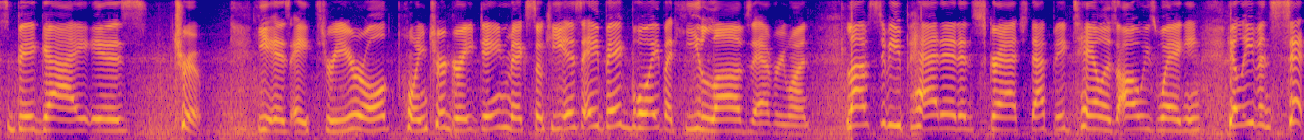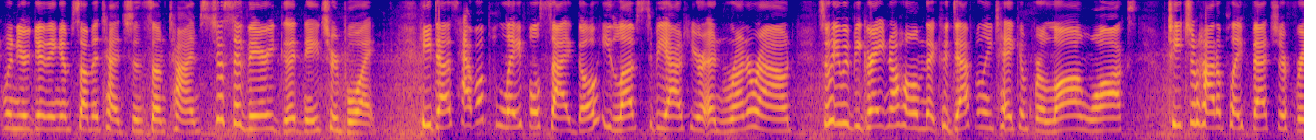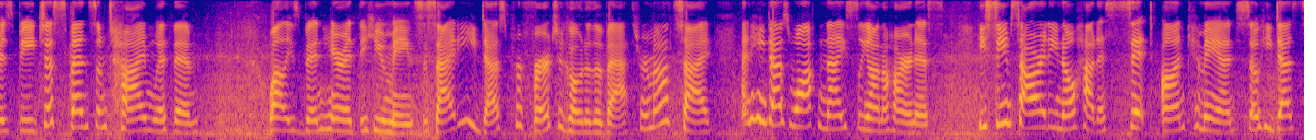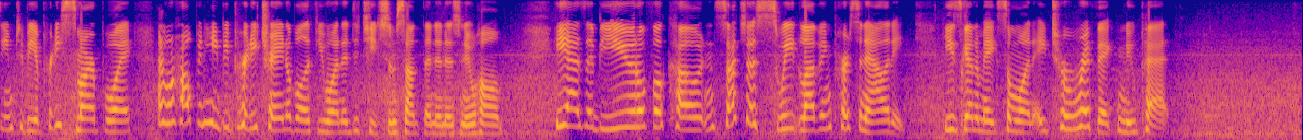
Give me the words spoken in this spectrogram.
This big guy is True. He is a three-year-old pointer Great Dane mix, so he is a big boy, but he loves everyone. Loves to be petted and scratched. That big tail is always wagging. He'll even sit when you're giving him some attention sometimes. Just a very good-natured boy. He does have a playful side though. He loves to be out here and run around. So he would be great in a home that could definitely take him for long walks, teach him how to play fetch or frisbee, just spend some time with him. While he's been here at the Humane Society, he does prefer to go to the bathroom outside, and he does walk nicely on a harness. He seems to already know how to sit on command, so he does seem to be a pretty smart boy, and we're hoping he'd be pretty trainable if you wanted to teach him something in his new home. He has a beautiful coat and such a sweet, loving personality. He's going to make someone a terrific new pet.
